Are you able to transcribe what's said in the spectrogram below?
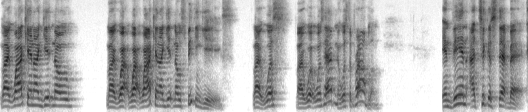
Like, why can't I get no, like, why, why, why can't I get no speaking gigs? Like, what's like, what, what's happening? What's the problem? And then I took a step back.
